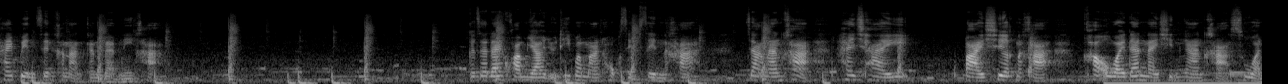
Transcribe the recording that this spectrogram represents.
ให้เป็นเส้นขนานกันแบบนี้ค่ะ ก็จะได้ความยาวอยู่ที่ประมาณ 60 เซนนะคะ จากนั้นค่ะให้ใช้ปลายเชือกนะคะ เข้าเอาไว้ด้านในชิ้นงานค่ะ ส่วน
